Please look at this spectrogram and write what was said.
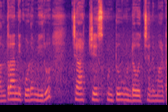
మంత్రాన్ని కూడా మీరు చాట్ చేసుకుంటూ ఉండవచ్చు అనమాట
